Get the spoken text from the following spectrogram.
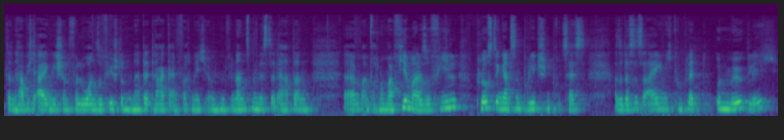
dann habe ich eigentlich schon verloren. So viele Stunden hat der Tag einfach nicht. Und ein Finanzminister, der hat dann ähm, einfach nochmal viermal so viel plus den ganzen politischen Prozess. Also das ist eigentlich komplett unmöglich.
